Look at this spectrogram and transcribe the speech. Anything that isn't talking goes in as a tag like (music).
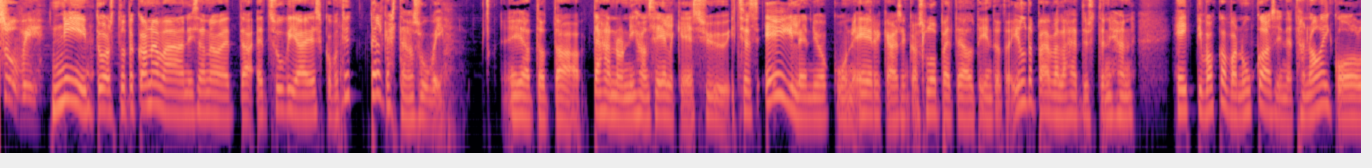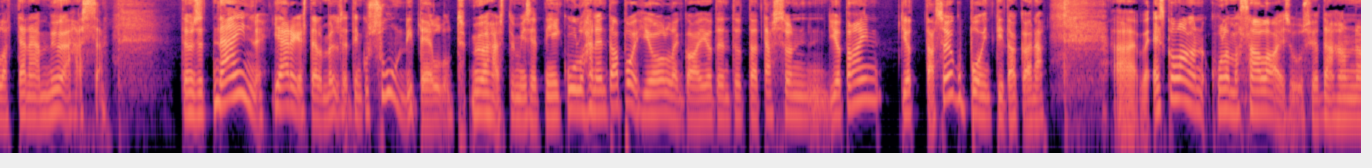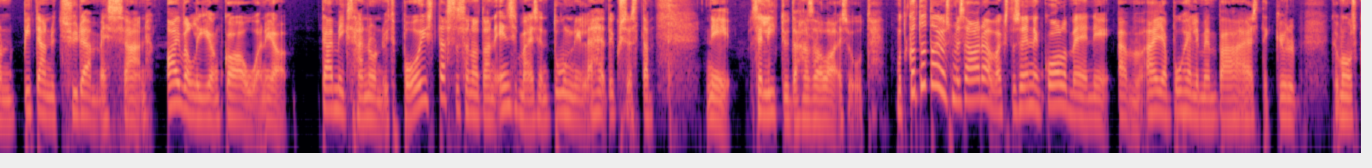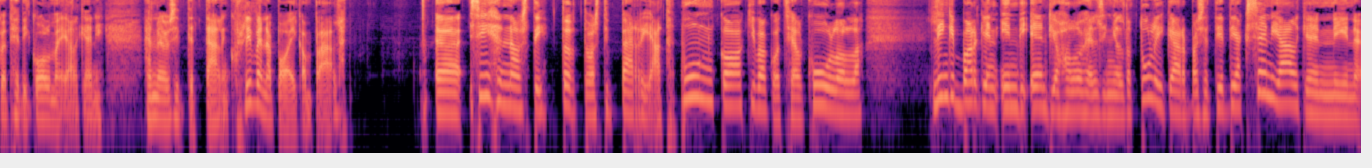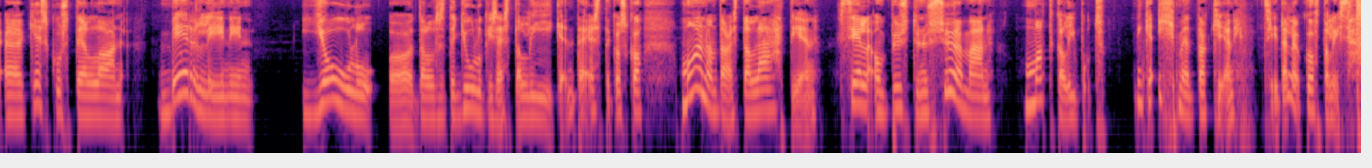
Suvi. Niin, tuosta tuota kanavaääni sanoi, että, että Suvi ja Esko, mutta nyt pelkästään Suvi. Ja tota, tähän on ihan selkeä syy. Itse asiassa eilen joku Eerikäisen kanssa lopeteltiin tota iltapäivälähetystä, niin hän heitti vakavan ukasin, että hän aikoo olla tänään myöhässä tämmöiset näin järjestelmälliset niin kuin suunnitellut myöhästymiset, niin ei kuulu hänen tapoihin ollenkaan, joten tota, tässä on jotain, jo, tässä on joku pointti takana. Ää, Eskola on kuulemma salaisuus, jota hän on pitänyt sydämessään aivan liian kauan ja tämä, miksi hän on nyt pois, tässä sanotaan ensimmäisen tunnin lähetyksestä, niin se liittyy tähän salaisuuteen. Mutta katsotaan, jos me saadaan vaikka tuossa ennen kolmeen, niin äijä puhelimen päähän ja sitten kyllä, kyllä mä uskon, että heti kolmen jälkeen, niin hän on jo sitten täällä niin livenä paikan päällä. Siihen asti toivottavasti pärjäät punkaa, kiva kun siellä kuulolla. Linkin Parkin In the End ja Halo Helsingiltä tuli kärpäset. Ja tiedätkö, sen jälkeen niin keskustellaan Berliinin joulu tällaisesta julkisesta liikenteestä, koska maanantaista lähtien siellä on pystynyt syömään matkaliput. Minkä ihmeen takia, niin siitä on kohta lisää.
